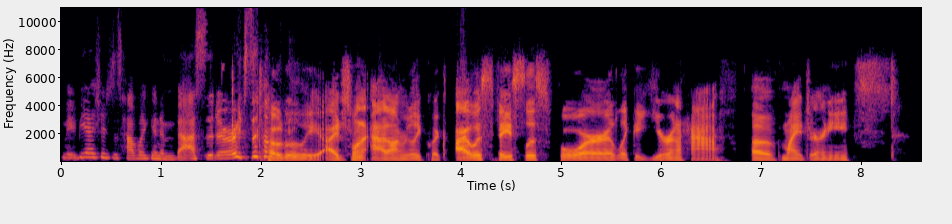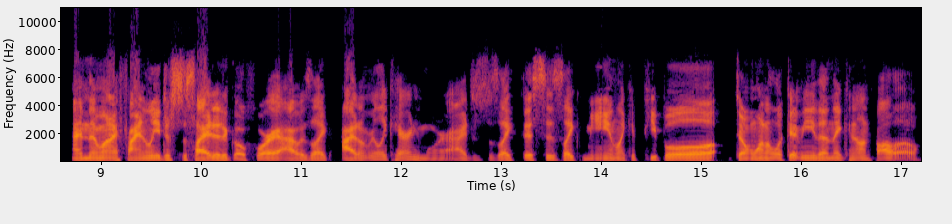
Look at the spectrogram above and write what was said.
maybe I should just have like an ambassador or something. Totally. I just want to add on really quick. I was faceless for like a year and a half of my journey. And then when I finally just decided to go for it, I was like, I don't really care anymore. I just was like, this is like me. And like, if people don't want to look at me, then they can unfollow.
